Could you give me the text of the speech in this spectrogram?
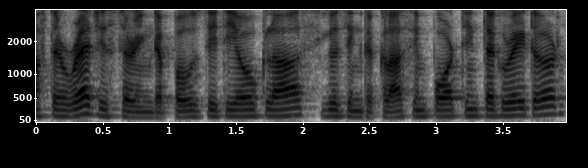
After registering the PostDTO class using the class import integrator,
